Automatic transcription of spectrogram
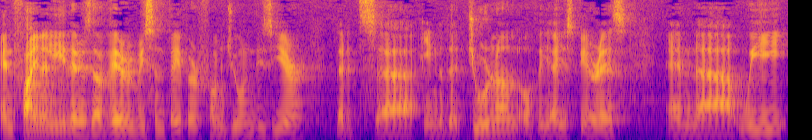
And finally, there is a very recent paper from June this year that it's uh, in the journal of the ISPRS. And we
